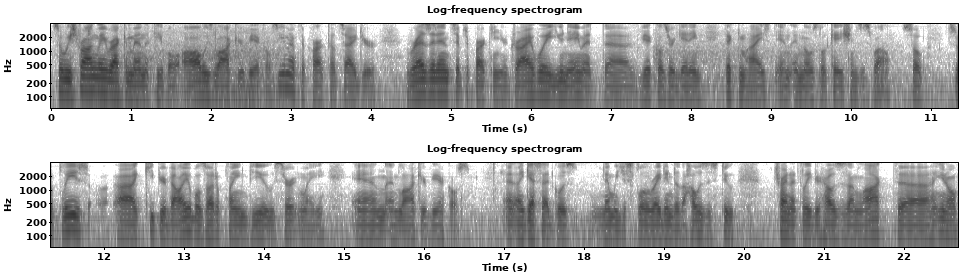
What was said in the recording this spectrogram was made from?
So we strongly recommend that people always lock your vehicles, even if they're parked outside your residence, if they're parked in your driveway, you name it. Uh, vehicles are getting victimized in, in those locations as well. So, so please uh, keep your valuables out of plain view, certainly, and, and lock your vehicles. And I guess that goes, then we just flow right into the houses too. Try not to leave your houses unlocked. Uh, you know,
